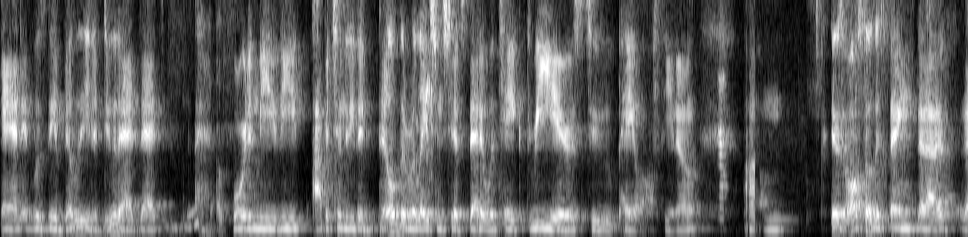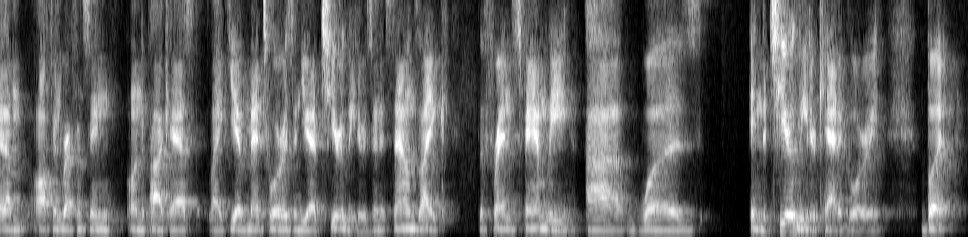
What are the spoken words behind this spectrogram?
And it was the ability to do that that afforded me the opportunity to build the relationships that it would take three years to pay off, you know? Um, there's also this thing that I've that I'm often referencing on the podcast, like you have mentors and you have cheerleaders, and it sounds like the friend's family uh, was in the cheerleader category, but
